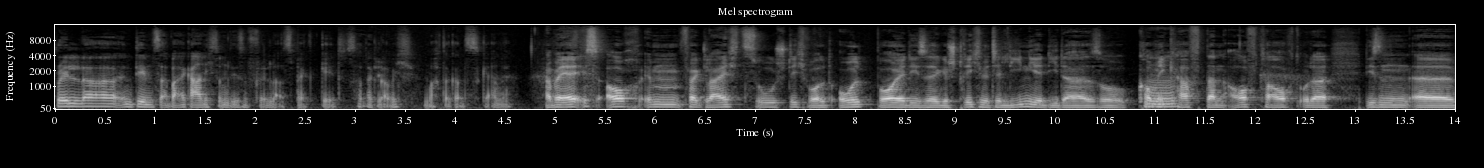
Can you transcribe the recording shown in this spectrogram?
Thriller, in dem es aber gar nicht um diesen Thriller-Aspekt geht. Das hat er, glaube ich, macht er ganz gerne. Aber er ist auch im Vergleich zu Stichwort Oldboy diese gestrichelte Linie, die da so comichaft dann auftaucht oder diesen, äh,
